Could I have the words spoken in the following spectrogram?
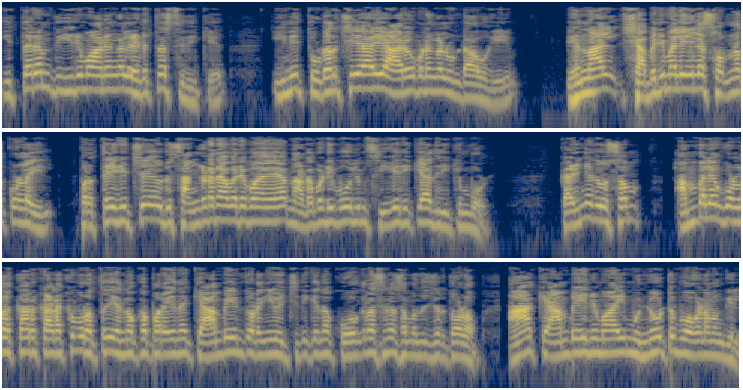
ഇത്തരം തീരുമാനങ്ങൾ എടുത്ത സ്ഥിതിക്ക് ഇനി തുടർച്ചയായ ആരോപണങ്ങൾ ഉണ്ടാവുകയും എന്നാൽ ശബരിമലയിലെ സ്വർണക്കൊള്ളയിൽ പ്രത്യേകിച്ച് ഒരു സംഘടനാപരമായ നടപടി പോലും സ്വീകരിക്കാതിരിക്കുമ്പോൾ കഴിഞ്ഞ ദിവസം അമ്പലം കൊള്ളക്കാർ കടക്കുപുറത്ത് എന്നൊക്കെ പറയുന്ന ക്യാമ്പയിൻ തുടങ്ങി വെച്ചിരിക്കുന്ന കോൺഗ്രസിനെ സംബന്ധിച്ചിടത്തോളം ആ ക്യാമ്പയിനുമായി മുന്നോട്ട് പോകണമെങ്കിൽ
